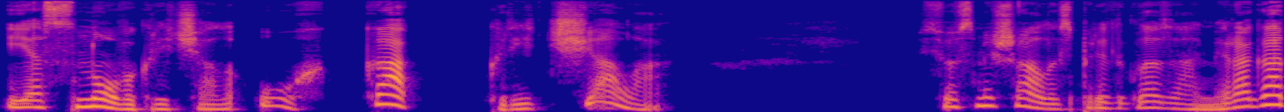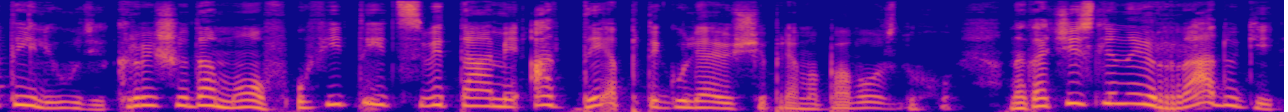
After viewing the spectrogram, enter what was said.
и я снова кричала. Ух, как кричала! Все смешалось перед глазами. Рогатые люди, крыши домов, увитые цветами, адепты, гуляющие прямо по воздуху, многочисленные радуги,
